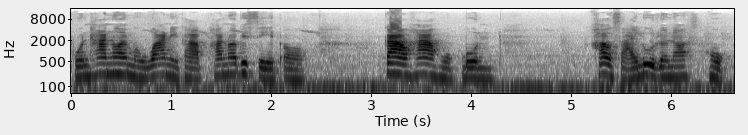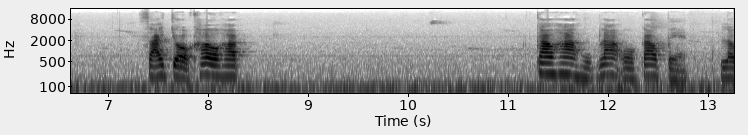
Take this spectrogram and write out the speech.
ผลฮานอยเมื่อวานนี่ครับฮานอยพิเศษออกเก้าห้าหกบน เข้าสายรูดแล้วเนาะหกสายเจาะเข้าครับเก้าห้าหกล่างออกเก้าแปด เรา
